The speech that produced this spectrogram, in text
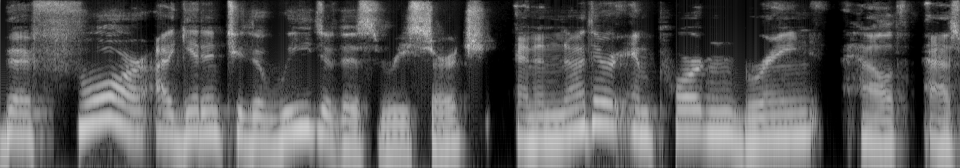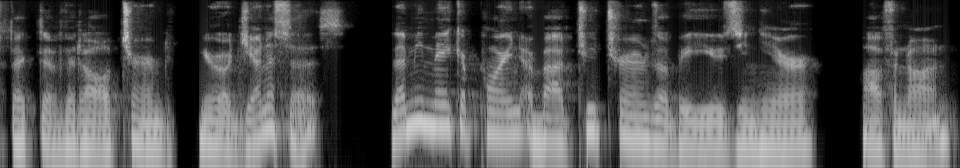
Before I get into the weeds of this research, and another important brain health aspect of it all termed neurogenesis, let me make a point about two terms I'll be using here off and on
